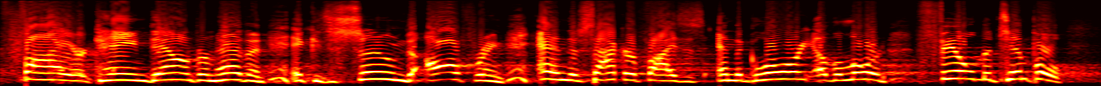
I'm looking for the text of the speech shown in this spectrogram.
fire came down from heaven and consumed the offering and the sacrifices, and the glory of the Lord filled the temple.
